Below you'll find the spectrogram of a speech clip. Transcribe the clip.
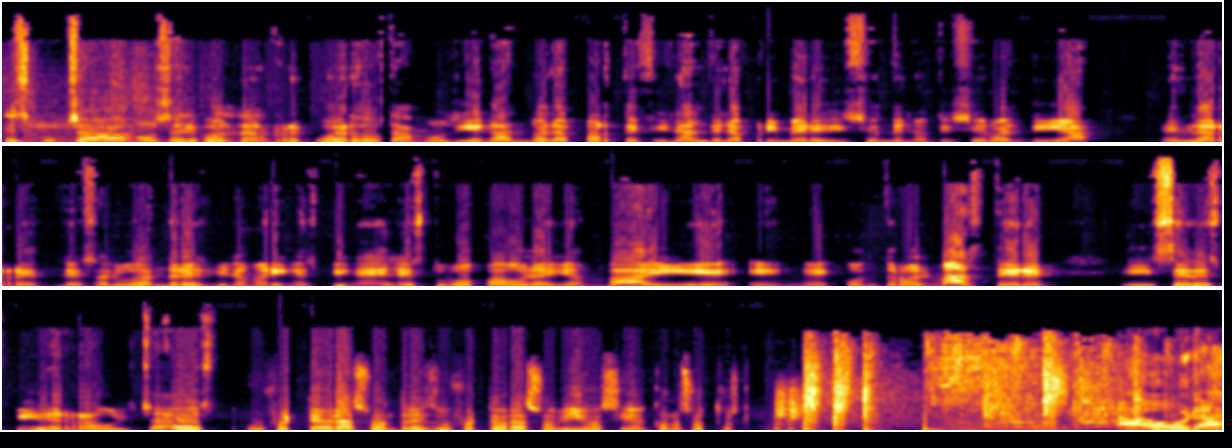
Escuchábamos el gol del recuerdo. Estamos llegando a la parte final de la primera edición del Noticiero al Día en la red. Le saluda Andrés Vilamarín Espinel, estuvo Paola Yambay eh, en eh, Control Master y se despide Raúl Chávez. Un fuerte abrazo Andrés, un fuerte abrazo amigos, sigan con nosotros. Ahora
